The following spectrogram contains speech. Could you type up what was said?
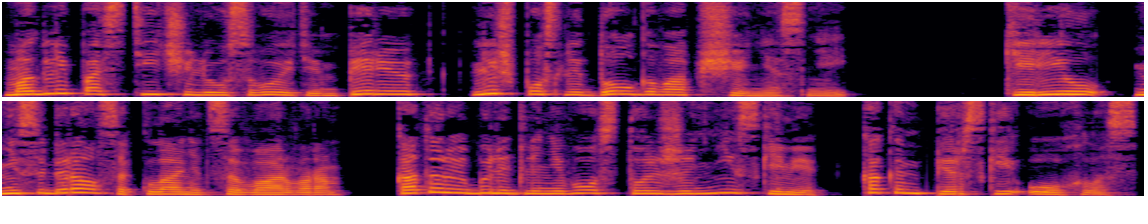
могли постичь или усвоить империю лишь после долгого общения с ней. Кирилл не собирался кланяться варварам, которые были для него столь же низкими, как имперский охлос.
